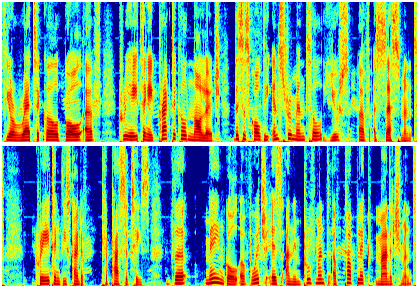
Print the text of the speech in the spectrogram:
theoretical goal of creating a practical knowledge. This is called the instrumental use of assessment, creating these kind of capacities. The main goal of which is an improvement of public management.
